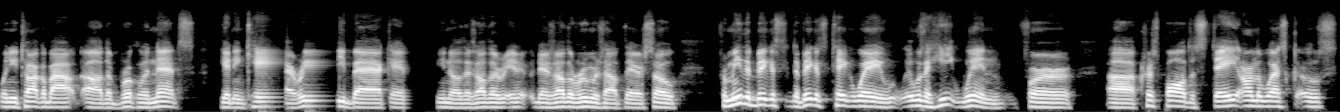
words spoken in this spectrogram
When you talk about uh, the Brooklyn Nets getting Kyrie back and you know, there's other there's other rumors out there. So for me, the biggest the biggest takeaway it was a Heat win for uh, Chris Paul to stay on the West Coast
